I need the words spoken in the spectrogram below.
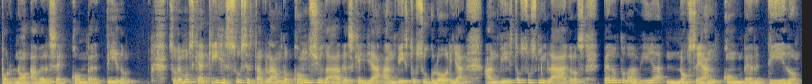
por no haberse convertido. Sabemos que aquí Jesús está hablando con ciudades que ya han visto su gloria, han visto sus milagros, pero todavía no se han convertido.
